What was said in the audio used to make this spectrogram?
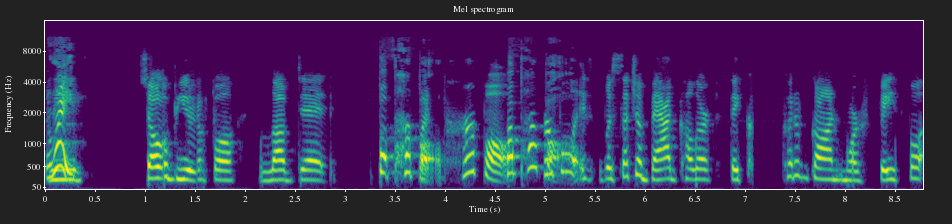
Right. sleeve, so beautiful. Loved it. But purple. But purple. purple, But purple. is, was such a bad color. They could have gone more faithful.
